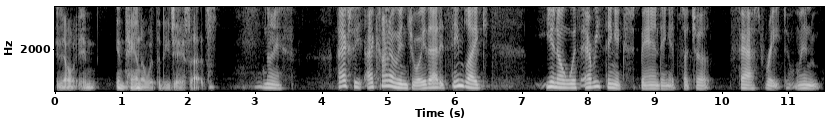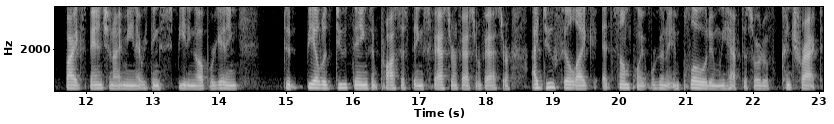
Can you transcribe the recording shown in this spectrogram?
you know in in tandem with the DJ sets. Nice. I actually, I kind of enjoy that. It seems like you know with everything expanding at such a fast rate. When by expansion I mean everything's speeding up. We're getting to be able to do things and process things faster and faster and faster. I do feel like at some point we're going to implode and we have to sort of contract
